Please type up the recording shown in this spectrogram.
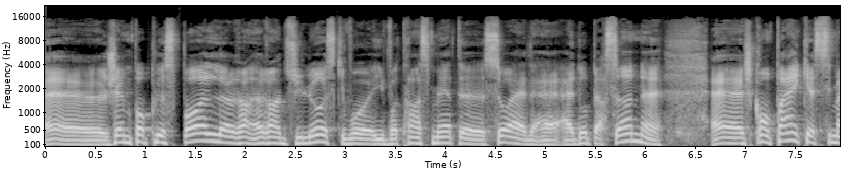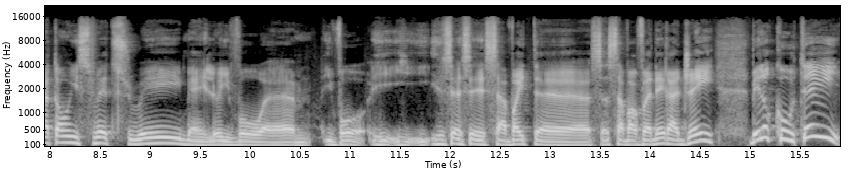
euh, euh, j'aime pas plus Paul rendu là, ce qu'il va, il va transmettre euh, ça à, d'autres personnes. je comprends que si mettons il se fait tuer, ben là il va, il va, ça, va être, ça, va revenir à Jay. Mais l'autre côté,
